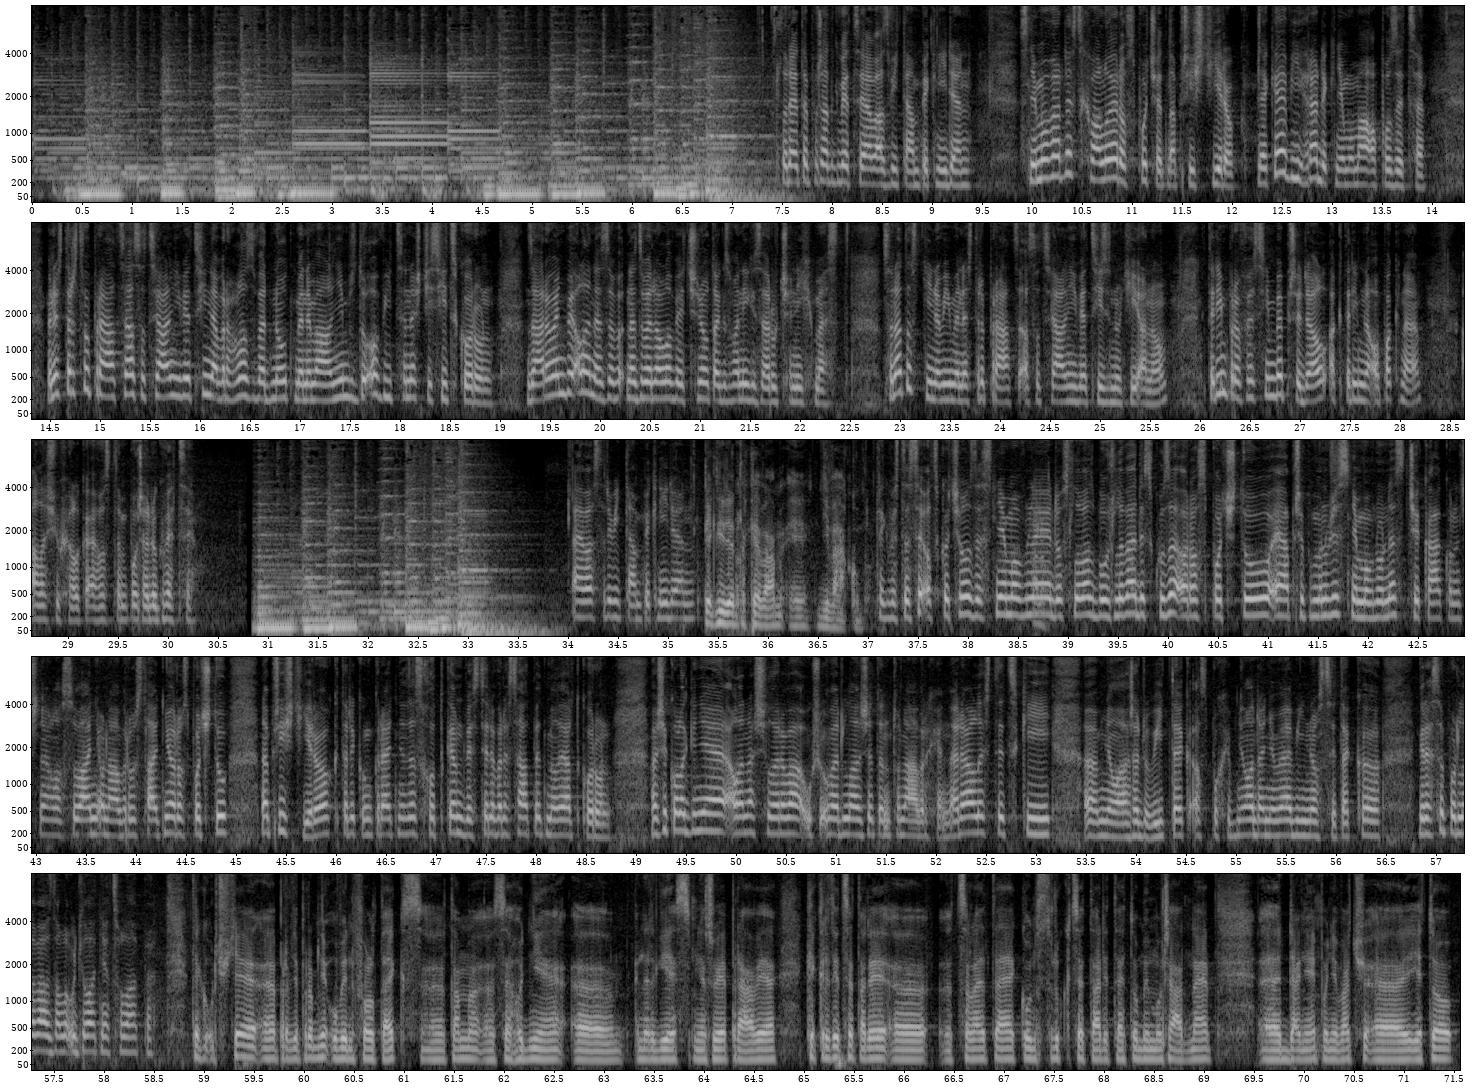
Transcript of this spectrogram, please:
Música Sledujete pořád k věci a vás vítám. Pěkný den. Sněmovna dnes schvaluje rozpočet na příští rok. Jaké výhrady k němu má opozice? Ministerstvo práce a sociální věcí navrhlo zvednout minimální mzdu o více než tisíc korun. Zároveň by ale nezvedalo většinou tzv. zaručených mest. Co na to stínový minister práce a sociální věcí znutí ano? Kterým profesím by přidal a kterým naopak ne? Ale Šuchelka je hostem pořadu k věci. A já vás tady vítám, pěkný den. Pěkný den také vám i divákům. Tak vy jste si odskočil ze sněmovny ano. doslova zbouřlivé diskuze o rozpočtu. Já připomenu, že sněmovnu dnes čeká konečné hlasování o návrhu státního rozpočtu na příští rok, tedy konkrétně se schodkem 295 miliard korun. Vaše kolegyně Alena Šilerová už uvedla, že tento návrh je nerealistický, eh, měla řadu výtek a spochybnila daňové výnosy. Tak eh, kde se podle vás dalo udělat něco lépe? Tak určitě eh, pravděpodobně u Windfall Tax, tam se hodně energie směřuje směřuje právě ke kritice tady eh, celé té konstrukce tady této mimořádné eh, daně, poněvadž eh, je to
